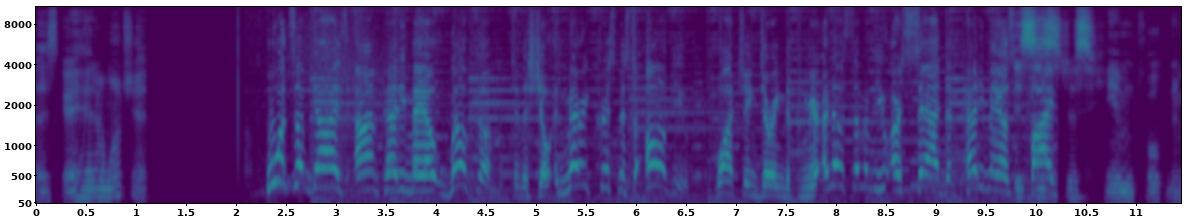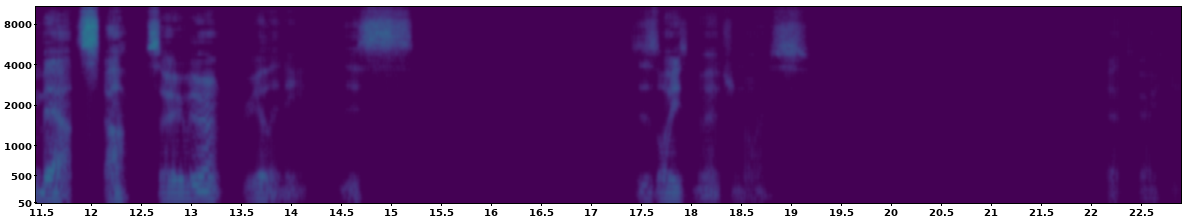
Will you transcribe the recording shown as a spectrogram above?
let's go ahead and watch it. What's up, guys? I'm Patty Mayo. Welcome to the show, and Merry Christmas to all of you watching during the premiere. I know some of you are sad that Patty Mayo's This five is just him talking about stuff, so we don't really need this. His merchandise. Let's go here.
